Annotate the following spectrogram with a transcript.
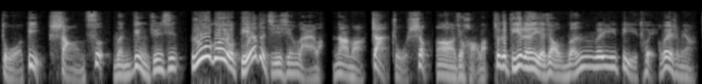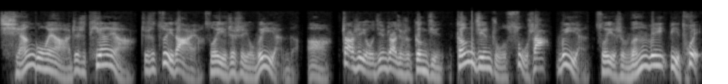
躲避、赏赐、稳定军心。如果有别的吉星来了，那么战主胜啊就好了。这个敌人也叫文威必退，为什么呀？乾宫呀，这是天呀，这是最大呀，所以这是有威严的啊。这儿是有金，这儿就是庚金，庚金主肃杀威严，所以是文威必退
